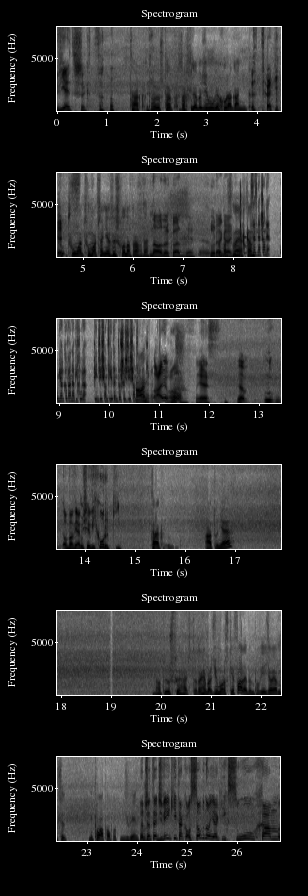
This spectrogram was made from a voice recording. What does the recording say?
wietrzyk. To, Tak, to już tak za chwilę będzie mówię, huraganik. tak jest. Tłuma, tłumaczenie wyszło naprawdę. No, dokładnie. Zobaczmy Huragan. jak tam. Zaznaczone. Umiarkowana wichura. 51 do 60 A nie. A, o, jest. Ja, obawiałem się wichurki. Tak. A tu nie? No tu już słychać. To trochę bardziej morskie fale bym powiedział. Ja bym się nie połapał po tym dźwięku. Znaczy te dźwięki tak osobno, jak ich słucham,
